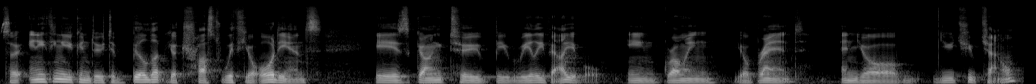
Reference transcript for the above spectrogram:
So, anything you can do to build up your trust with your audience is going to be really valuable in growing your brand and your YouTube channel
